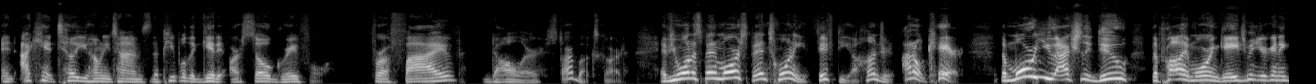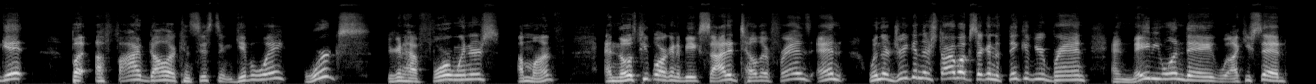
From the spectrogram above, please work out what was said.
And I can't tell you how many times the people that get it are so grateful for a five dollar Starbucks card. If you want to spend more, spend 20, 50, 100. I don't care. The more you actually do, the probably more engagement you're going to get. But a $5 consistent giveaway works. You're going to have four winners a month. And those people are going to be excited, tell their friends. And when they're drinking their Starbucks, they're going to think of your brand. And maybe one day, like you said,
